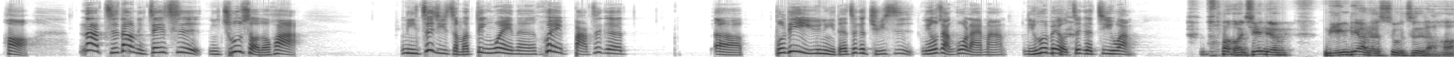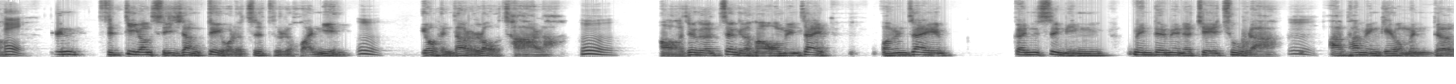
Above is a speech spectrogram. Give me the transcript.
哈，那直到你这一次你出手的话，你自己怎么定位呢？会把这个呃不利于你的这个局势扭转过来吗？你会不会有这个寄望？我觉得民调的数字了哈，跟。是地方实际上对我的支持的反应，嗯，有很大的落差啦，嗯，哦，这个这个哈，我们在我们在跟市民面对面的接触啦，嗯，啊，他们给我们的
